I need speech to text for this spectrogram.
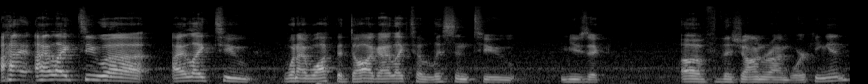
I I like to uh, I like to when I walk the dog I like to listen to music of the genre I'm working in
